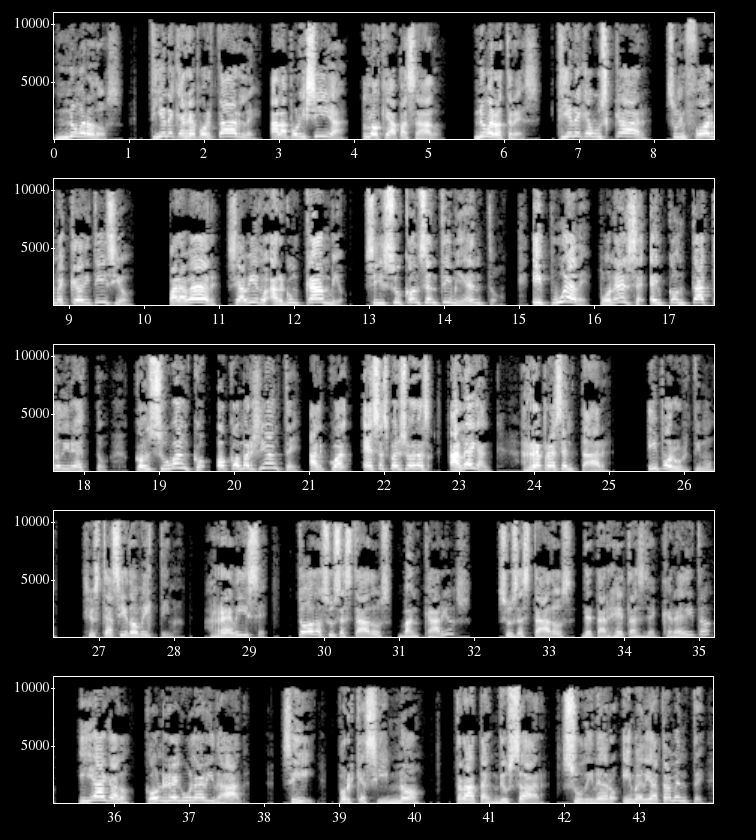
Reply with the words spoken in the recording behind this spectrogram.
Número dos, tiene que reportarle a la policía lo que ha pasado. Número tres, tiene que buscar su informe crediticio para ver si ha habido algún cambio sin su consentimiento y puede ponerse en contacto directo con su banco o comerciante al cual esas personas alegan representar. Y por último, si usted ha sido víctima, revise todos sus estados bancarios, sus estados de tarjetas de crédito y hágalo con regularidad. Sí, porque si no tratan de usar su dinero inmediatamente,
